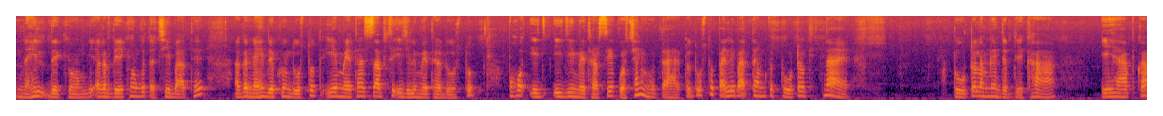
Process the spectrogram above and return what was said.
नहीं देखे होंगे। अगर देखे होंगे तो अच्छी बात है। अगर नहीं देखे होंगे दोस्तों तो ये मेथड सबसे इजीली मेथड है दोस्तों। बहुत इजी मेथड से क्वेश्चन होता है। तो दोस्तों, पहली बात तो हमको टोटल कितना है? टोटल हमने जब देखा, ये है आपका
